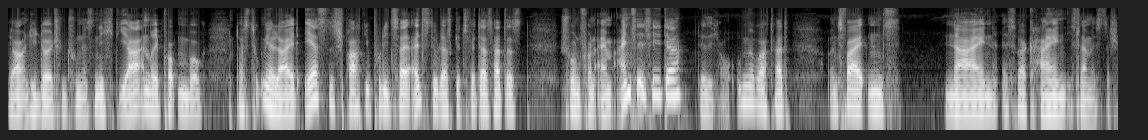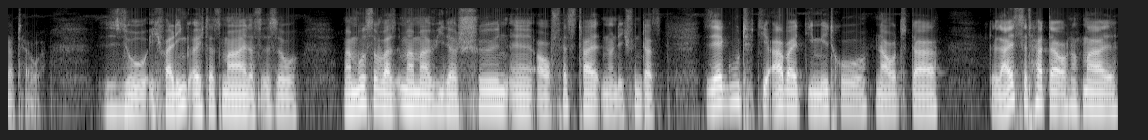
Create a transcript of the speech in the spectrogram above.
Ja, und die Deutschen tun es nicht. Ja, André Poppenburg, das tut mir leid. Erstens sprach die Polizei, als du das getwittert hattest, schon von einem Einzeltäter, der sich auch umgebracht hat. Und zweitens, nein, es war kein islamistischer Terror. So, ich verlinke euch das mal. Das ist so, man muss sowas immer mal wieder schön äh, auch festhalten. Und ich finde das sehr gut, die Arbeit, die Metronaut da geleistet hat. Da auch nochmal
